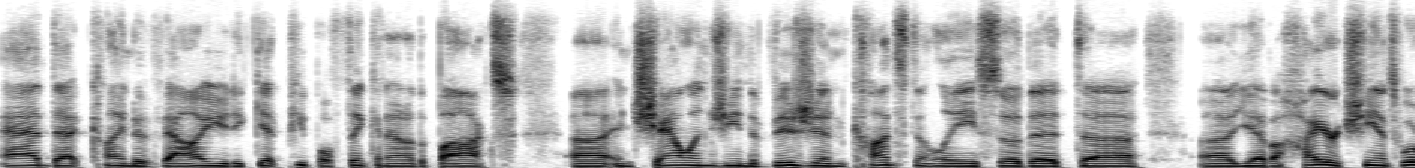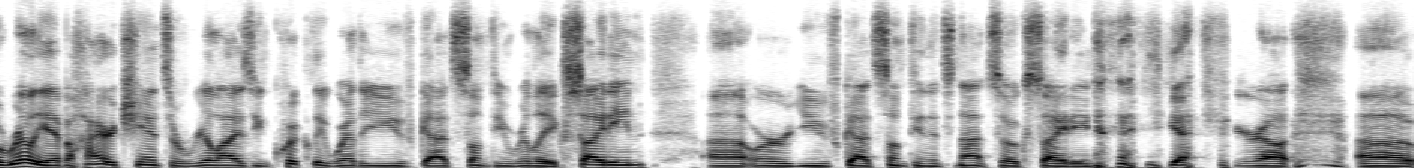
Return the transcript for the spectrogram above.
add that kind of value to get people thinking out of the box uh, and challenging the vision constantly so that uh, uh, you have a higher chance well really have a higher chance of realizing quickly whether you've got something really exciting uh, or you've got something that's not so exciting. You got to figure out uh,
